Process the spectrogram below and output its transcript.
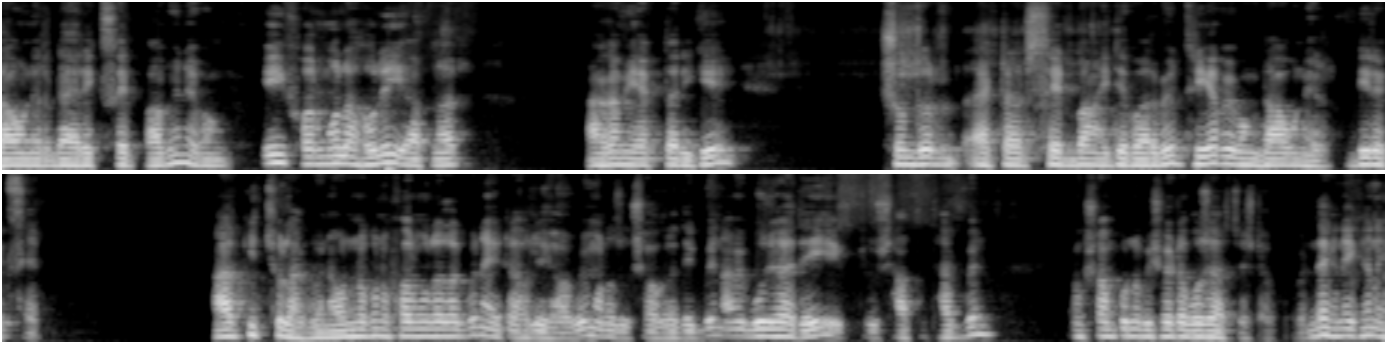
ডাউনের ডাইরেক্ট সেট পাবেন এবং এই ফর্মুলা হলেই আপনার আগামী এক তারিখে সুন্দর একটা সেট বানাইতে পারবেন থ্রি আপ এবং ডাউনের ডিরেক্ট সেট আর কিচ্ছু লাগবে না, অন্য কোনো ফর্মুলা লাগবে না, এটা হলেই হবে, মনোযোগ সহকারে দেখবেন। আমি বোঝাই দেই, একটু সাথে থাকবেন এবং সম্পূর্ণ বিষয়টা বোঝার চেষ্টা করবেন। দেখেন এখানে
